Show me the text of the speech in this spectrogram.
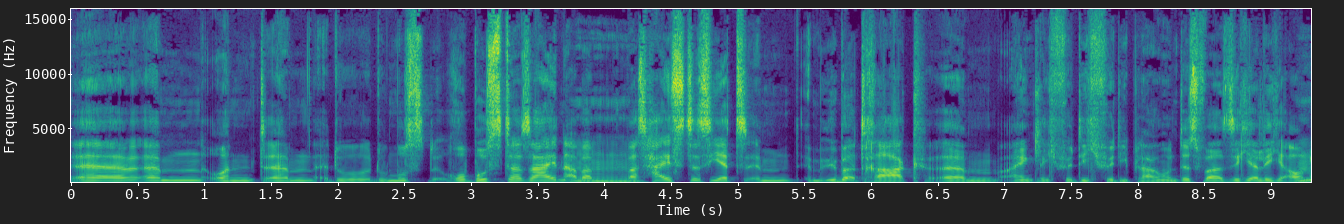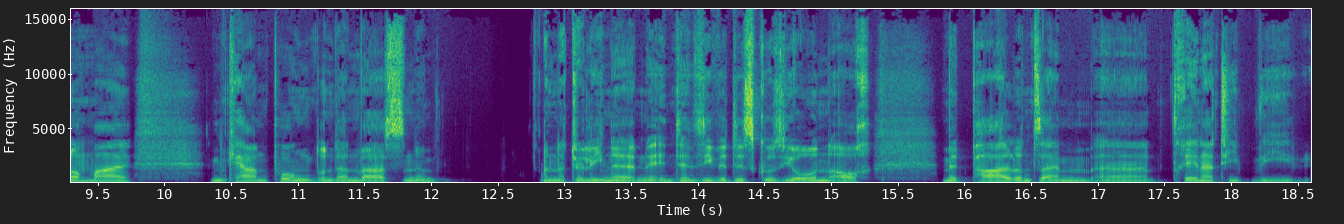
äh, ähm, und ähm, du, du musst robuster sein, aber mhm. was heißt es jetzt im, im Übertrag ähm, eigentlich für dich, für die Planung? Und das war sicherlich auch mhm. nochmal ein Kernpunkt und dann war es eine und natürlich eine, eine intensive Diskussion auch mit Paul und seinem äh, Trainerteam. Wie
